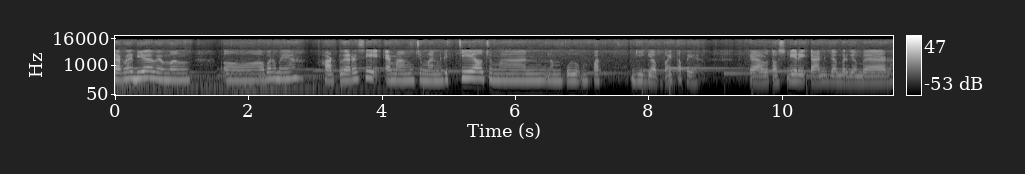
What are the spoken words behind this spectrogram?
karena dia memang uh, apa namanya hardware sih emang cuman kecil cuman 64 GB apa ya? Ya lo tau sendiri kan gambar-gambar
